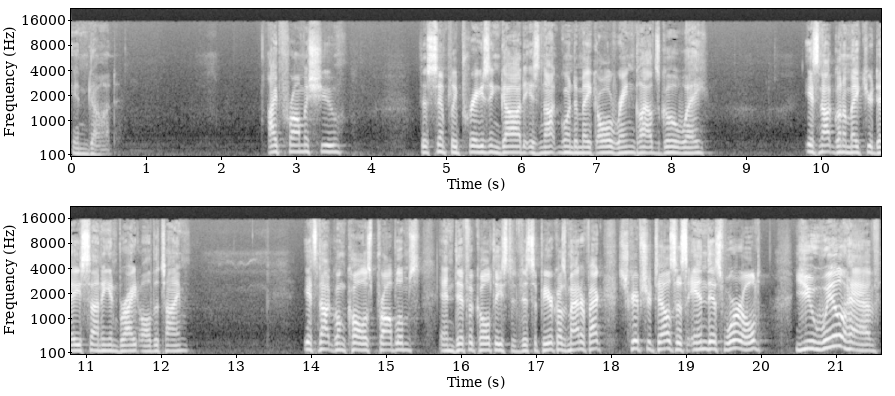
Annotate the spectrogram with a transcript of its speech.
in God. I promise you that simply praising God is not going to make all rain clouds go away. It's not going to make your day sunny and bright all the time. It's not going to cause problems and difficulties to disappear. Because, matter of fact, Scripture tells us in this world, you will have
